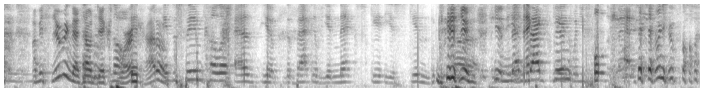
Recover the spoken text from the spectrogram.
I'm assuming that's how dicks No, work. it- I don't. Know. It's the same color as your the back of your neck skin, your skin, Your- uh, your neck back skin. when you fold it back when you fold.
